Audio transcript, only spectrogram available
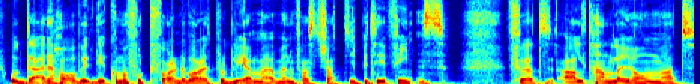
Och där har vi, det kommer fortfarande vara ett problem även fast ChatGPT finns. För att allt handlar ju om att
